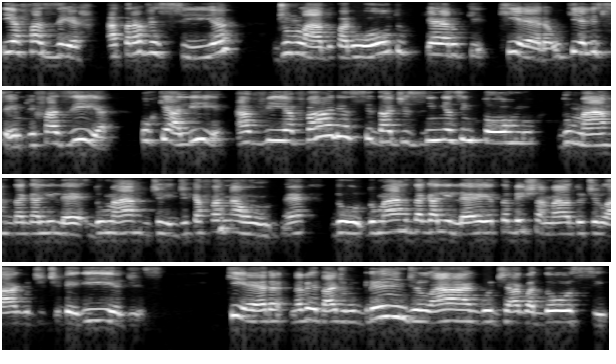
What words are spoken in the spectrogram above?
ia fazer a travessia de um lado para o outro, que era o que, que era o que ele sempre fazia, porque ali havia várias cidadezinhas em torno do mar da Galileia, do mar de, de Cafarnaum, né? Do, do mar da Galileia, também chamado de Lago de Tiberíades, que era, na verdade, um grande lago de água doce.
